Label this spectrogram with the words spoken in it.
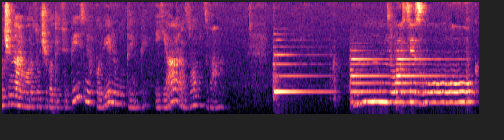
Починаємо розучувати цю пісню в повільному темпі. І я разом з вами. Ось цей звук.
